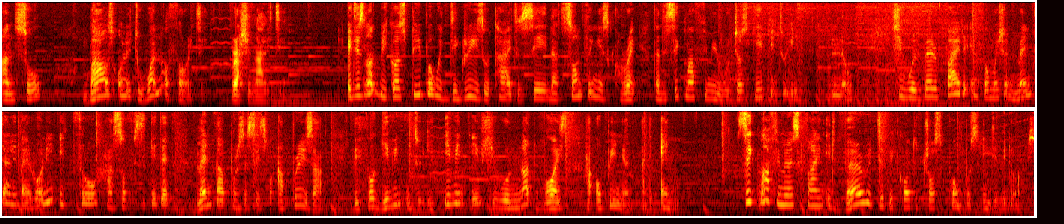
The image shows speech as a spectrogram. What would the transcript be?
and so bows only to one authority, rationality. It is not because people with degrees or titles say that something is correct that the Sigma female will just give into it. No, she will verify the information mentally by running it through her sophisticated mental processes for appraisal before giving into it even if she will not voice her opinion at the end. Sigma females find it very difficult to trust pompous individuals.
